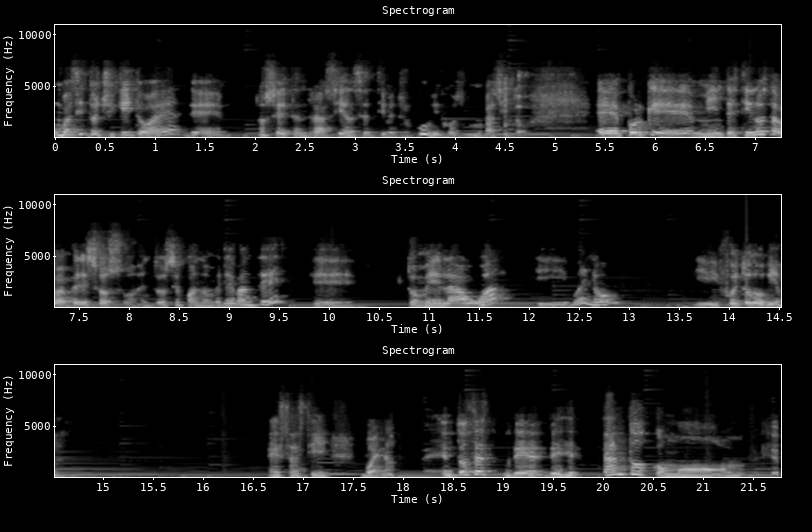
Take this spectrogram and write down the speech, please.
un vasito chiquito, ¿eh? de, no sé, tendrá 100 centímetros cúbicos, un vasito, eh, porque mi intestino estaba perezoso. Entonces, cuando me levanté, eh, tomé el agua y bueno, y fue todo bien. Es así. Bueno, entonces, de, tanto como eh,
